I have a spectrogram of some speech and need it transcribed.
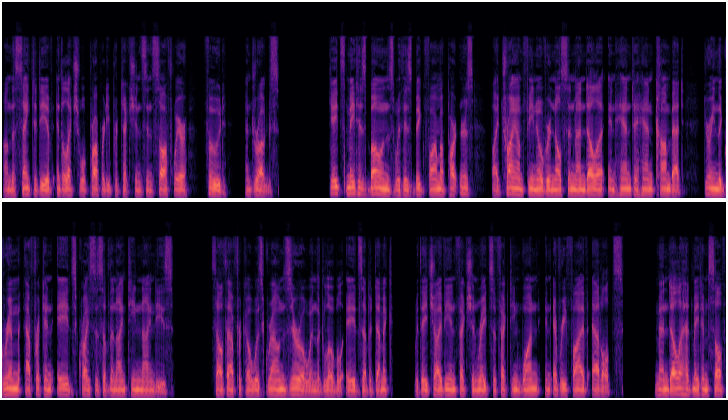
on the sanctity of intellectual property protections in software, food, and drugs. Gates made his bones with his big pharma partners by triumphing over Nelson Mandela in hand to hand combat during the grim African AIDS crisis of the 1990s. South Africa was ground zero in the global AIDS epidemic, with HIV infection rates affecting one in every five adults. Mandela had made himself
